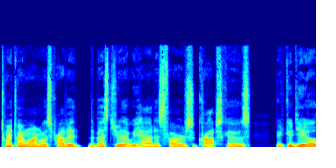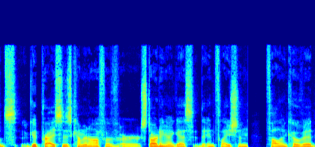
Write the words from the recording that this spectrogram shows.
2021 was probably the best year that we had as far as crops goes. We had good yields, good prices coming off of, or starting, I guess, the inflation following COVID.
